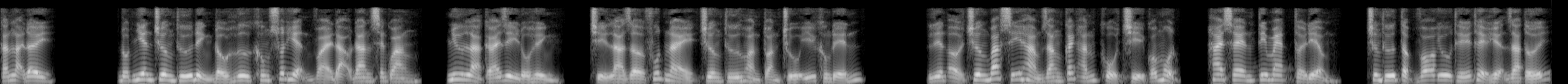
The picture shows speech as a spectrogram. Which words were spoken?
cắn lại đây. Đột nhiên Trương Thứ đỉnh đầu hư không xuất hiện vài đạo đan sen quang, như là cái gì đồ hình, chỉ là giờ phút này Trương Thứ hoàn toàn chú ý không đến. Liên ở Trương bác sĩ hàm răng cách hắn cổ chỉ có 1-2 cm thời điểm, Trương Thứ tập võ ưu thế thể hiện ra tới,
